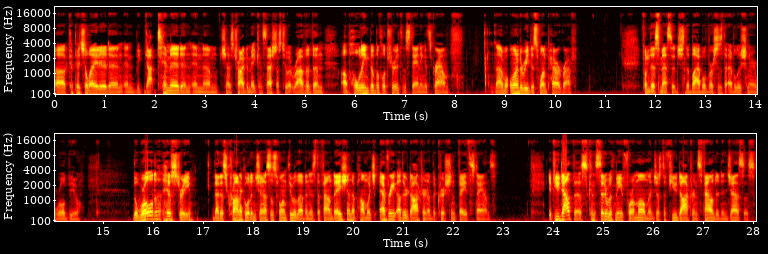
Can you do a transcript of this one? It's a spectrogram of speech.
uh, capitulated and, and got timid and, and um, has tried to make concessions to it rather than upholding biblical truth and standing its ground. Now, I wanted to read this one paragraph from this message the Bible versus the evolutionary worldview. The world history that is chronicled in Genesis 1 through 11 is the foundation upon which every other doctrine of the Christian faith stands. If you doubt this, consider with me for a moment just a few doctrines founded in Genesis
